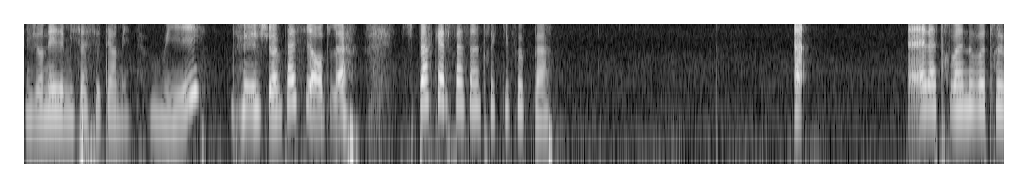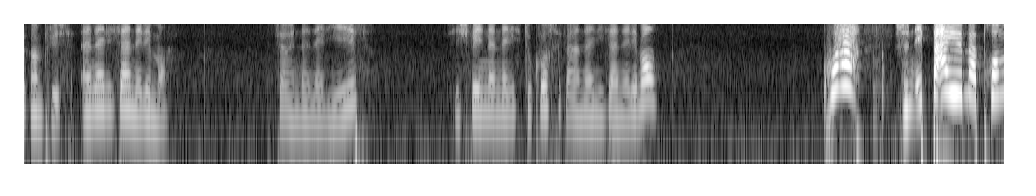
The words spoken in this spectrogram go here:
La journée de Missa se termine. Oui, je suis impatiente là. J'espère qu'elle fasse un truc qu'il faut pas. Ah Elle a trouvé un nouveau truc en plus. Analyser un élément. Faire une analyse. Si je fais une analyse tout court, c'est faire analyser un élément. Quoi? Je n'ai pas eu ma promo?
